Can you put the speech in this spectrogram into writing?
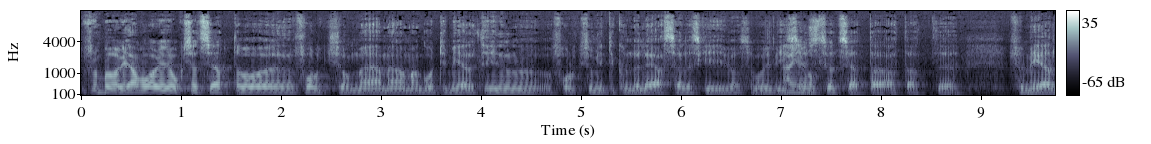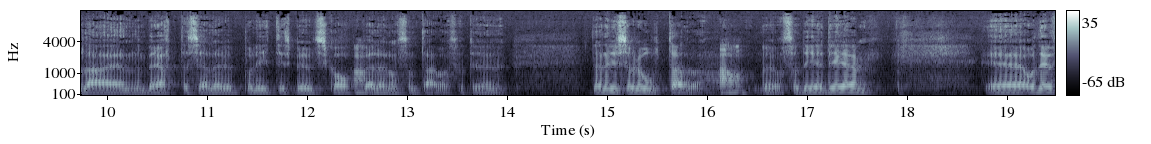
Från början var det också ett sätt då eh, folk som, eh, jag menar, man går till medeltiden folk som inte kunde läsa eller skriva så var ju visan ja, också ett sätt att, att, att eh, förmedla en berättelse eller ett politiskt budskap ja. eller något sånt där. Så det, den är ju så rotad. Va? Ja. Så det, det, eh, och det,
